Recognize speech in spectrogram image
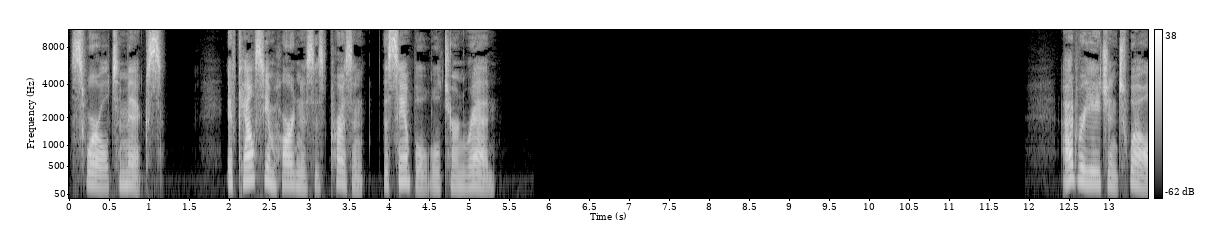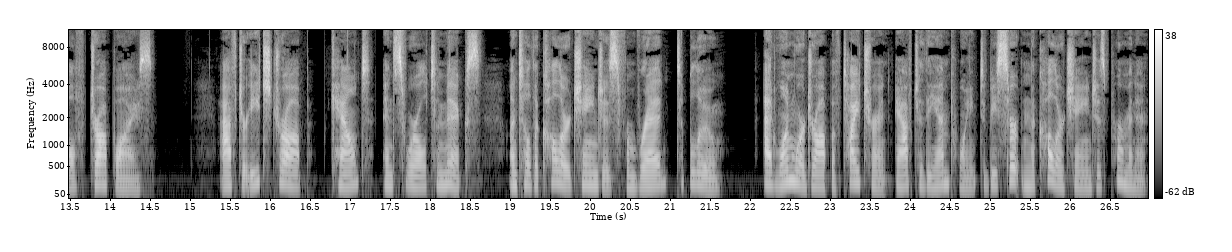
Swirl to mix. If calcium hardness is present, the sample will turn red. Add reagent 12 dropwise. After each drop, count and swirl to mix until the color changes from red to blue. Add one more drop of titrant after the endpoint to be certain the color change is permanent.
